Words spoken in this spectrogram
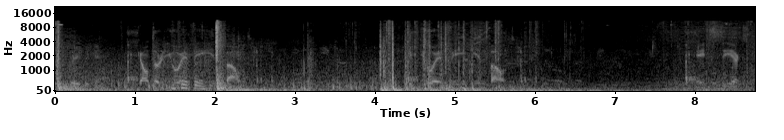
was great again. Counter UAV inbound. UAV oh, inbound. HCXD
